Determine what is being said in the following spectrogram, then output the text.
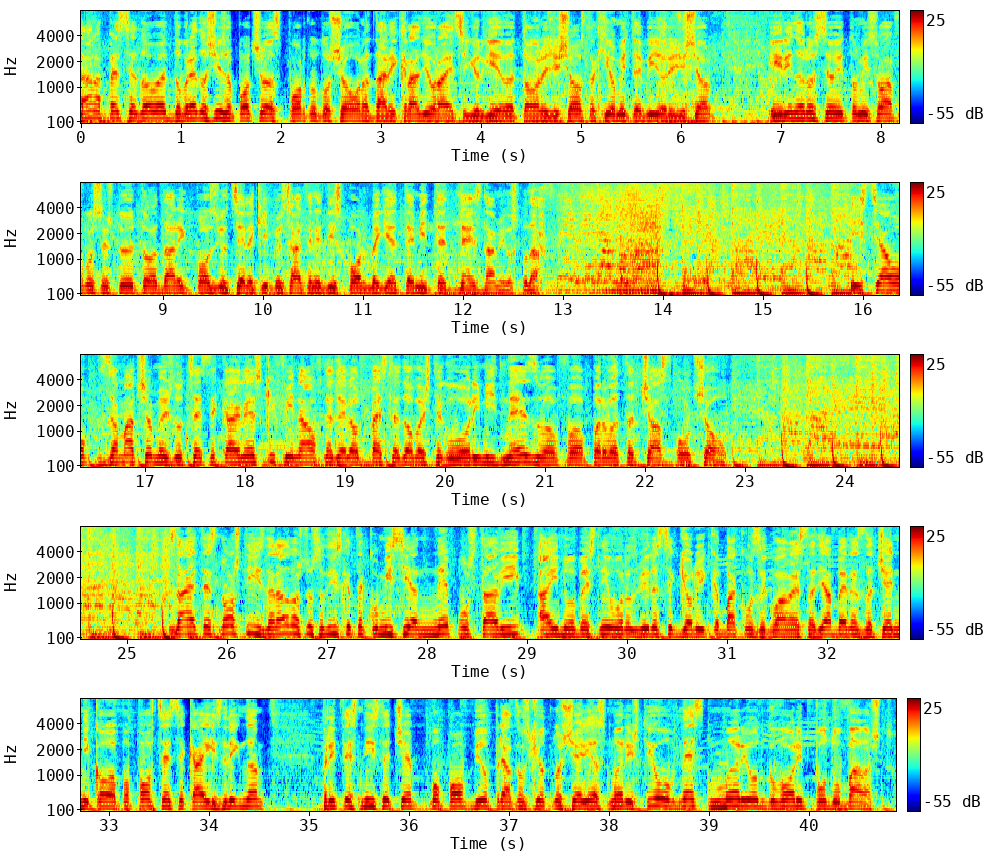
Стана 5 следове. Добре дошли. Започва спортното шоу на Дарик Радио. Райца Георгиева, тон режисьор, Страхилмите, видеорежисьор. Ирина Русел и Томислав Русев, студиото на Дарик Пози от цели екип от сайта ни Диспорт БГ. Темите днес, дами и господа. Изцяло за матча между ЦСК и Левски. Финал в неделя от 5 следобе ще говорим и днес в първата част от шоуто. Знаете, с нощи изненадващо съдийската комисия не постави, а и необяснимо, разбира се, Георги Кабаков за главен съдя. Бе назначен Никола Попов, ЦСК изригна. Притесни се, че Попов бил приятелски отношения с Мъри Штилов. Днес Мъри отговори подобаващо.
